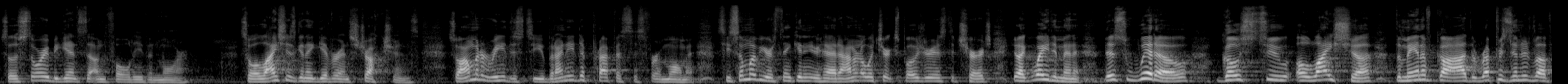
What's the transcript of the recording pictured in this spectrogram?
So the story begins to unfold even more. So Elisha is going to give her instructions. So I'm going to read this to you, but I need to preface this for a moment. See, some of you are thinking in your head, I don't know what your exposure is to church. You're like, wait a minute. This widow goes to Elisha, the man of God, the representative of,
